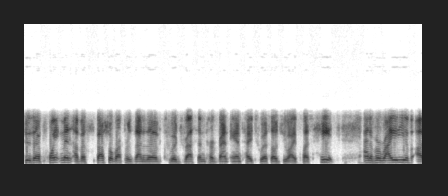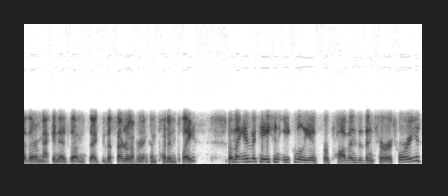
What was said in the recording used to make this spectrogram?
through the appointment of a special representative to address and prevent anti-2SLGI plus hate, and a variety of other mechanisms that the federal government can put in place. But my invitation equally is for provinces and territories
